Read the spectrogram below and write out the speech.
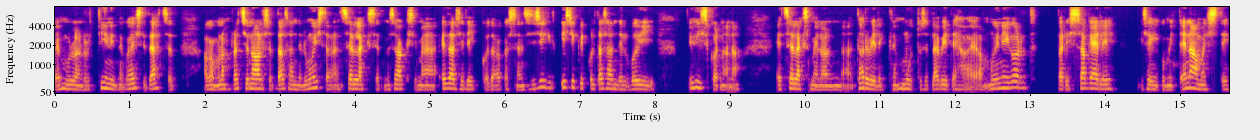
ja mul on rutiinid nagu hästi tähtsad. aga ma noh, ratsionaalsel tasandil mõistan, et selleks, et me saaksime edasi liikuda, kas see on siis isiklikul tasandil või ühiskonnana, et selleks meil on tarvilik need muutused läbi teha ja mõnikord päris sageli isegi kui mitte enamasti,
